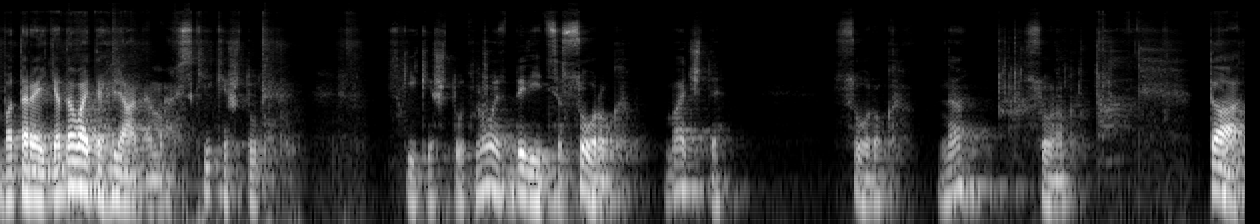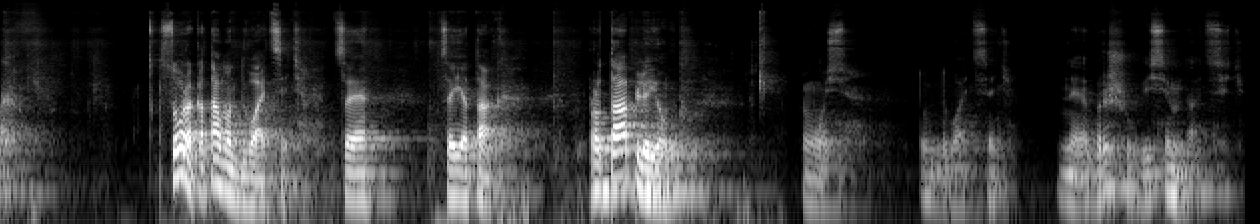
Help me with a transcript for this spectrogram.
Батарейки. Давайте глянемо, скільки ж тут. Скільки ж тут? Ну, ось дивіться, 40. Бачите? 40. Да? 40. Так. 40, а там от 20. Це, це я так протаплюю. Ось. Тут 20. Не, брешу, 18.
